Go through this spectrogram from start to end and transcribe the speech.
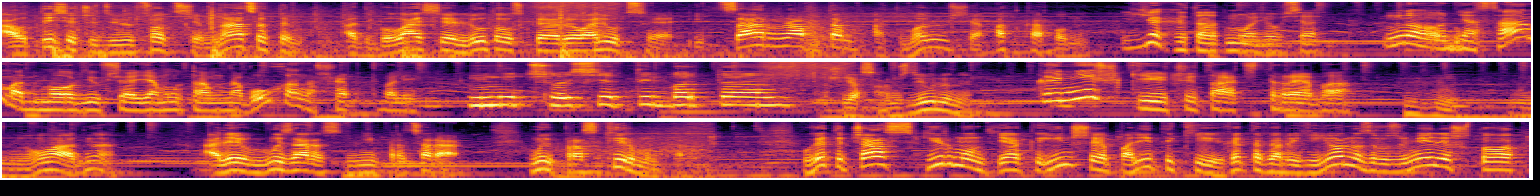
А ў 1917 адбылася лютаўская рэвалюцыя і цар раптам адмовіўся ад кароны. Як гэта адмовіўся? Ну, не сам адмовіўся, яму там на вуха нашэптвалі. Нічого себе ты, братан. Я сам здзіўлены. Кніжкі чытаць трэба. Ну ладно. Але мы зараз не пра цара. Мы пра скірмунта. У гэты час скірмунд, як і іншыя палітыкі гэтага рэгіёна зразумелі, што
